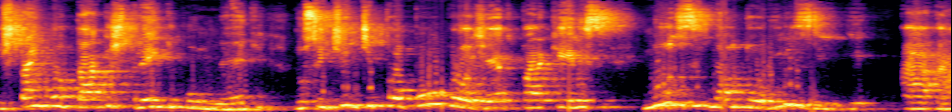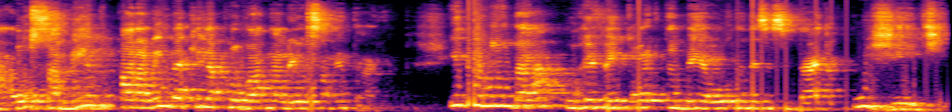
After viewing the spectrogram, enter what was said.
está em contato estreito com o MEC, no sentido de propor um projeto para que eles nos autorizem a, a orçamento para além daquele aprovado na lei orçamentária. E demandar o refeitório, que também é outra necessidade urgente.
